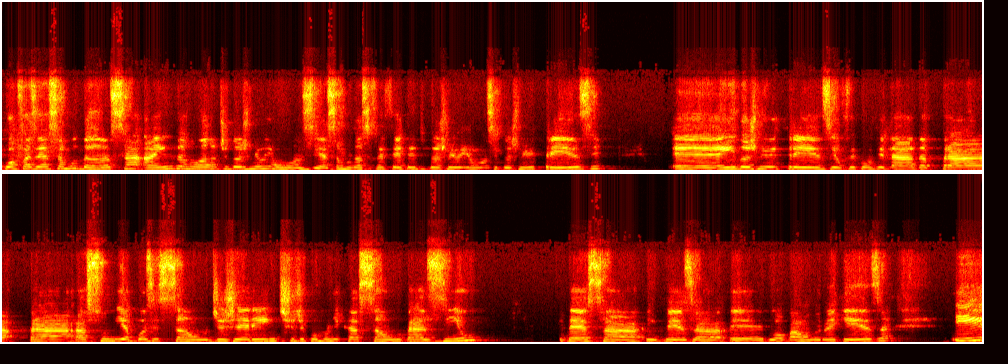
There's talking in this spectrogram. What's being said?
por, fazer essa mudança ainda no ano de 2011. Essa mudança foi feita entre 2011 e 2013. É, em 2013, eu fui convidada para assumir a posição de gerente de comunicação no Brasil dessa empresa é, global norueguesa e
